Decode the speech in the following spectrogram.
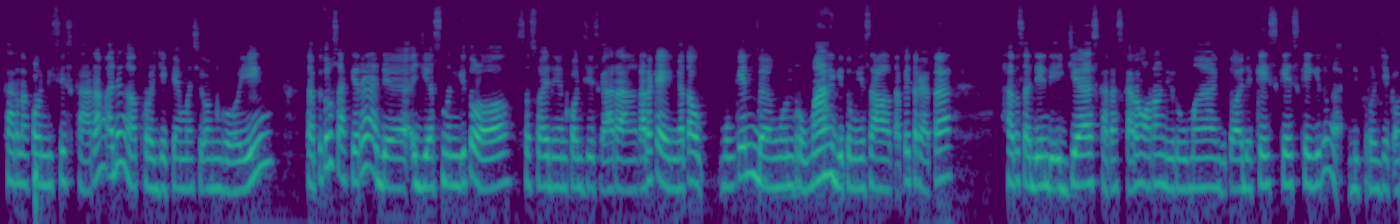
karena kondisi sekarang ada nggak project yang masih ongoing tapi terus akhirnya ada adjustment gitu loh sesuai dengan kondisi sekarang. Karena kayak nggak tahu mungkin bangun rumah gitu misal tapi ternyata harus ada yang di adjust karena sekarang orang di rumah gitu. Ada case-case kayak gitu nggak di project Kayak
